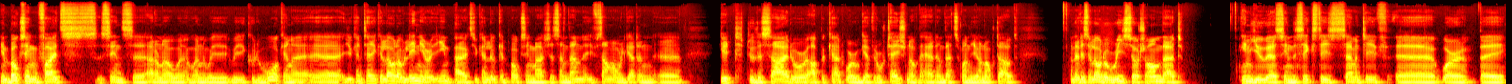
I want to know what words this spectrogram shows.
in boxing fights since I don't know when, when, we, we could walk, and you can take a lot of linear impacts. You can look at boxing matches, and then if someone will get an hit to the side or uppercut where we get the rotation of the head, and that's when you're knocked out. And there is a lot of research on that in US in the 60s, 70s, uh, where they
